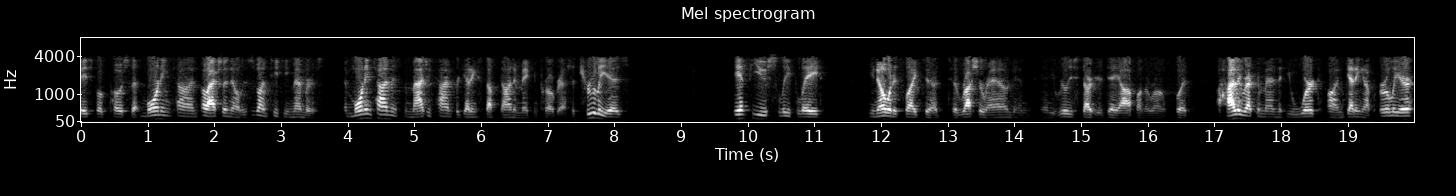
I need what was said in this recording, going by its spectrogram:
Facebook posts that morning time, oh actually no, this is on TT members, that morning time is the magic time for getting stuff done and making progress. It truly is. If you sleep late, you know what it's like to, to rush around and, and you really start your day off on the wrong foot. I highly recommend that you work on getting up earlier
